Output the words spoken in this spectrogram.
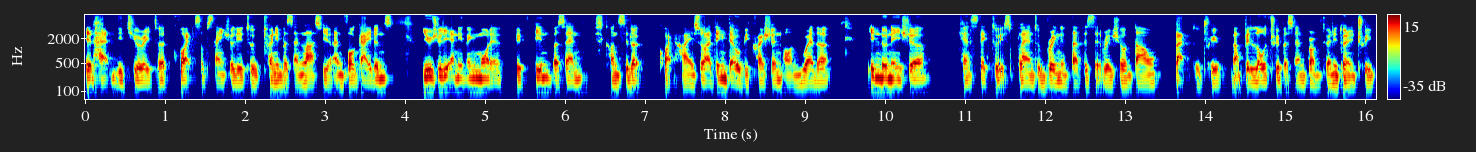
it had deteriorated quite substantially to 20% last year. And for guidance, usually anything more than 15% is considered quite high. So I think there will be question on whether Indonesia can stick to its plan to bring the deficit ratio down back to three, uh, below 3% from 2023.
